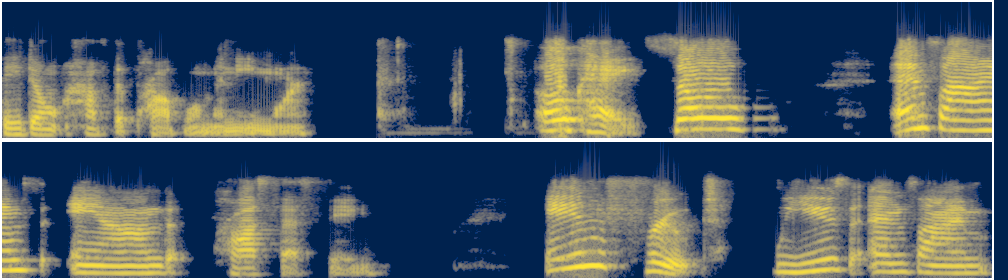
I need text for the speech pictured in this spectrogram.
they don't have the problem anymore. Okay, so enzymes and processing. In fruit, we use enzyme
